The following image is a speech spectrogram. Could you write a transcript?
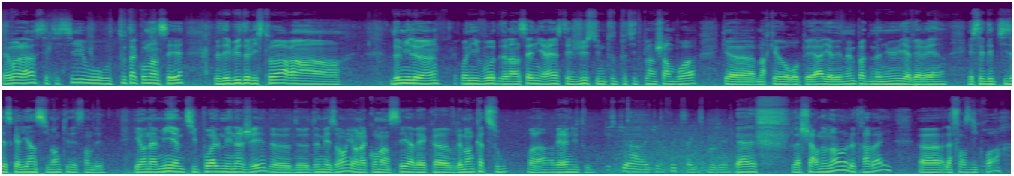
Et voilà, c'est ici où tout a commencé. Le début de l'histoire en 2001. Au niveau de l'enseigne, rien, c'était juste une toute petite planche en bois qui a marqué Européa. Il n'y avait même pas de menu, il n'y avait rien. Et c'est des petits escaliers en ciment qui descendaient. Et on a mis un petit poêle ménager de, de- de maison et on a commencé avec euh, vraiment 4 sous. Voilà, avec rien du tout. Qu'est-ce qui a, fait que ça a explosé? Ben, pff, L'acharnement, le travail, euh, la force d'y croire.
